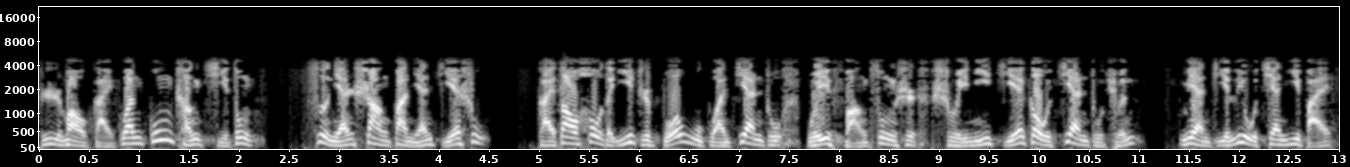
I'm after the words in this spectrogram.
日貌改观工程启动，次年上半年结束。改造后的遗址博物馆建筑为仿宋式水泥结构建筑群，面积六千一百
